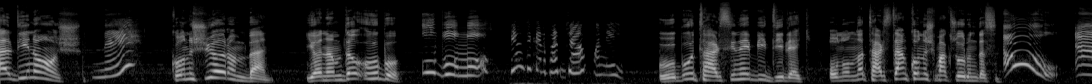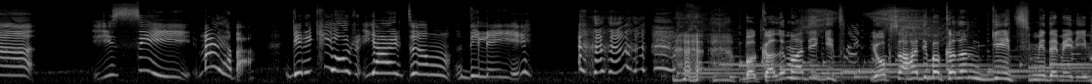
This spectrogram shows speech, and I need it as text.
Geldin hoş. Ne? Konuşuyorum ben. Yanımda Ubu. Ubu mu? Ubu tersine bir dilek. Onunla tersten konuşmak zorundasın. Oh, ee, Zi, merhaba. Gerekiyor yardım dileği. Bakalım hadi git. Yoksa hadi bakalım git mi demeliyim.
